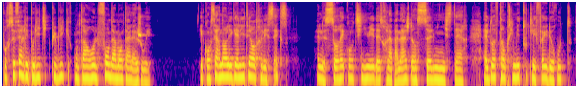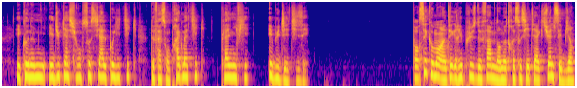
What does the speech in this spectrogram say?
Pour ce faire, les politiques publiques ont un rôle fondamental à jouer. Et concernant l'égalité entre les sexes, elles ne sauraient continuer d'être l'apanage d'un seul ministère. Elles doivent imprimer toutes les feuilles de route, économie, éducation, sociale, politique, de façon pragmatique, planifiée et budgétisée. Penser comment intégrer plus de femmes dans notre société actuelle, c'est bien.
